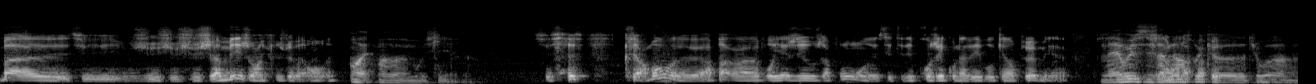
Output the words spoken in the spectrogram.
Bah, euh, tu- je, je- je- jamais j'aurais cru que je le verrais en vrai. Ouais, moi aussi. Clairement, euh, à part un voyager au Japon, euh, c'était des projets qu'on avait évoqués un peu, mais euh, Mais oui, c'est jamais un truc, euh, tu vois. euh,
